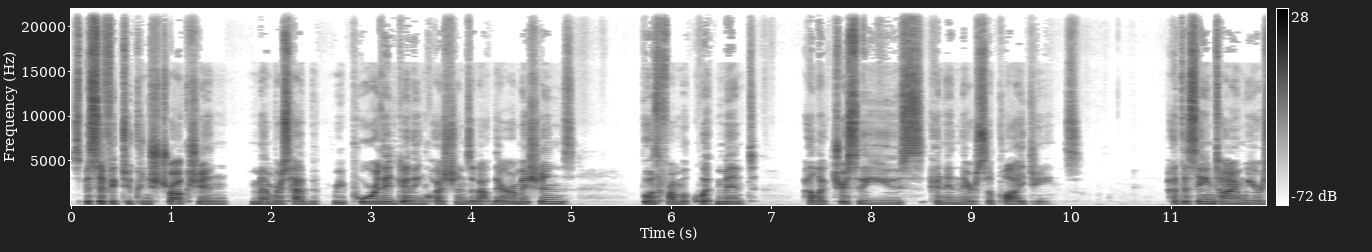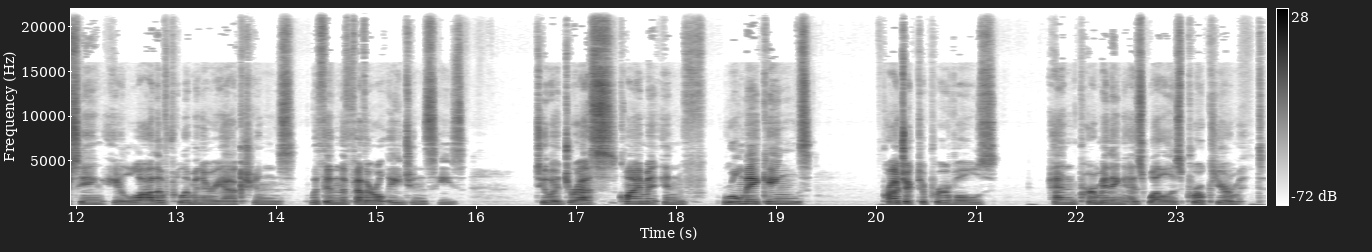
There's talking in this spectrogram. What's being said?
Specific to construction, members have reported getting questions about their emissions, both from equipment, electricity use, and in their supply chains. At the same time, we are seeing a lot of preliminary actions within the federal agencies to address climate in rulemakings, project approvals, and permitting as well as procurement.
